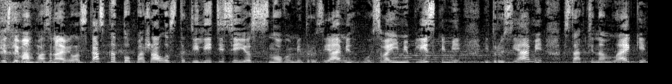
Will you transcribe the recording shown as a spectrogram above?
Если вам понравилась сказка, то, пожалуйста, делитесь ее с новыми друзьями, ой, своими близкими и друзьями, ставьте нам лайки.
